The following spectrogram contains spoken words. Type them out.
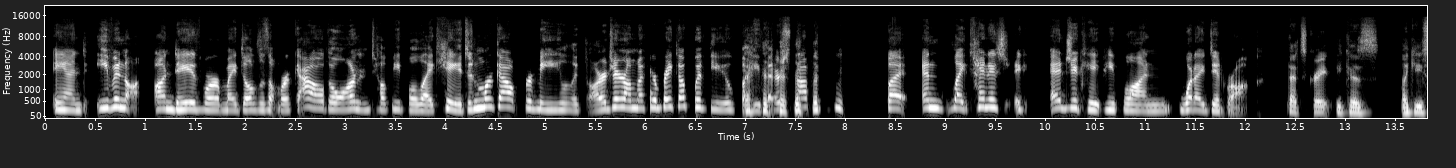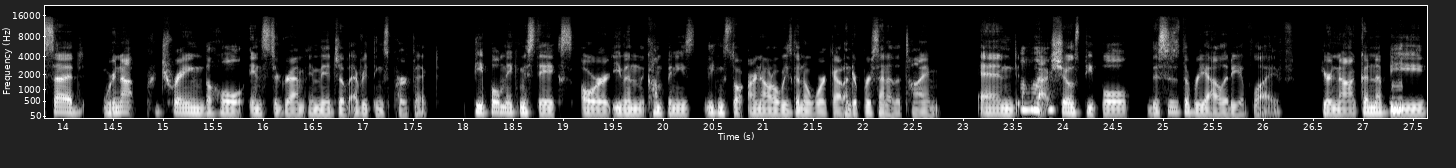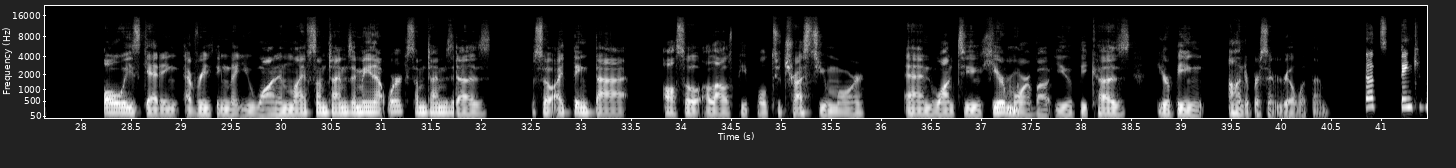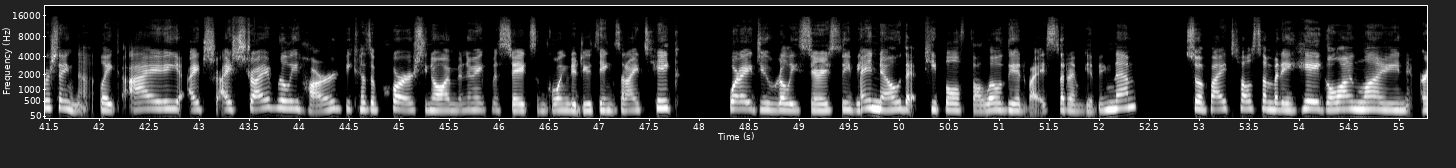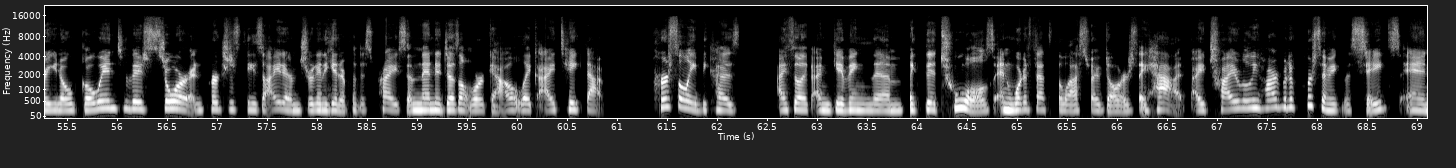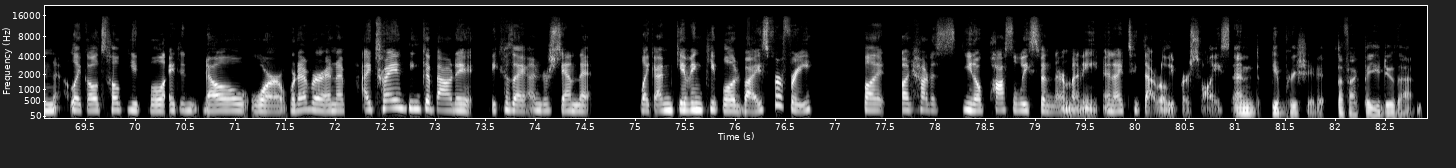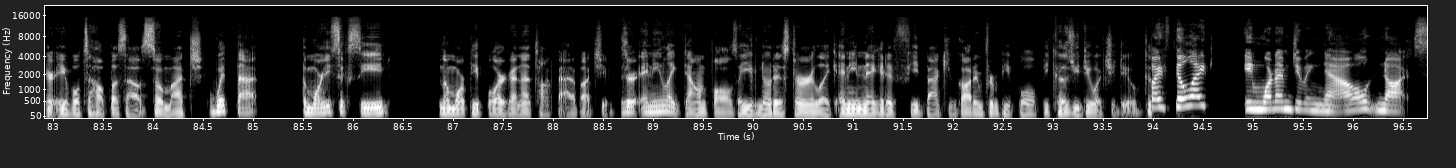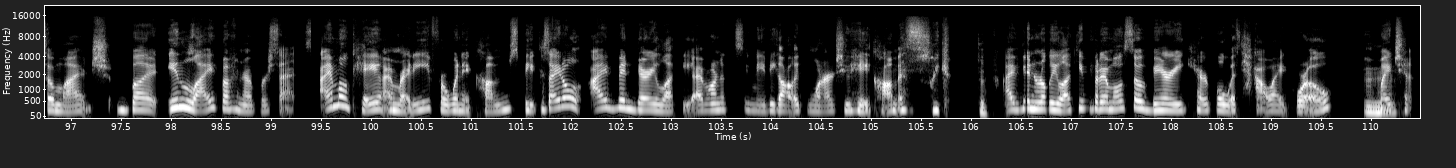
And even on days where my deal doesn't work out, go on and tell people like, hey, it didn't work out for me. Like, Arjun, I'm not going to break up with you, but you better stop. but, and like kind of educate people on what I did wrong. That's great because, like you said, we're not portraying the whole Instagram image of everything's perfect. People make mistakes, or even the companies, things are not always going to work out 100% of the time. And uh-huh. that shows people this is the reality of life. You're not going to mm-hmm. be mm-hmm. always getting everything that you want in life. Sometimes it may not work, sometimes it does. So I think that also allows people to trust you more and want to hear Mhm. more about you because you're being 100% real with them. That's thank you for saying that. Like I I tr- I strive really hard because of course, you know, I'm going to make mistakes, I'm going to do things and I take what I do really seriously. I know that people follow the advice that I'm giving them. So if I tell somebody, "Hey, go online or you know, go into this store and purchase these items, you're going to get it for this price." And then it doesn't work out, like I take that personally because I feel like I'm giving them like the tools. And what if that's the last $5 they had? I try really hard, but of course I make mistakes. And like I'll tell people I didn't know or whatever. And I, I try and think about it because I understand that like I'm giving people advice for free, but on how to, you know, possibly spend their money. And I take that really personally. So And we appreciate it, the fact that you do that. You're able to help us out so much. With that, the more you succeed, the more people are going to talk bad about you. Is there any like downfalls that you've noticed or like any negative feedback you've gotten from people because you do what you do? I feel like in what I'm doing now, not so much, but in life, 100%. I'm okay. I'm ready for when it comes because I don't, I've been very lucky. I've honestly maybe got like one or two hate comments. Like I've been really lucky, but I'm also very careful with how I grow my Mhm. channel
